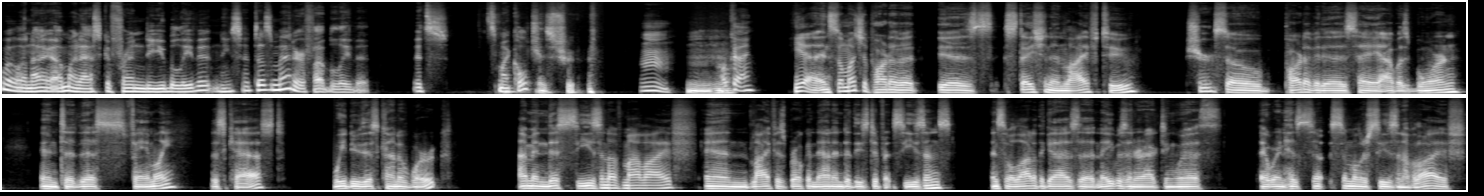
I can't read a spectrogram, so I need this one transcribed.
Well, and I, I might ask a friend, "Do you believe it?" And he said, "It doesn't matter if I believe it. It's it's my culture. It's true." Mm. Mm-hmm. Okay. Yeah, and so much a part of it is station in life too. Sure. So part of it is, hey, I was born into this family, this caste. We do this kind of work. I'm in this season of my life, and life is broken down into these different seasons. And so a lot of the guys that Nate was interacting with that were in his similar season of life,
